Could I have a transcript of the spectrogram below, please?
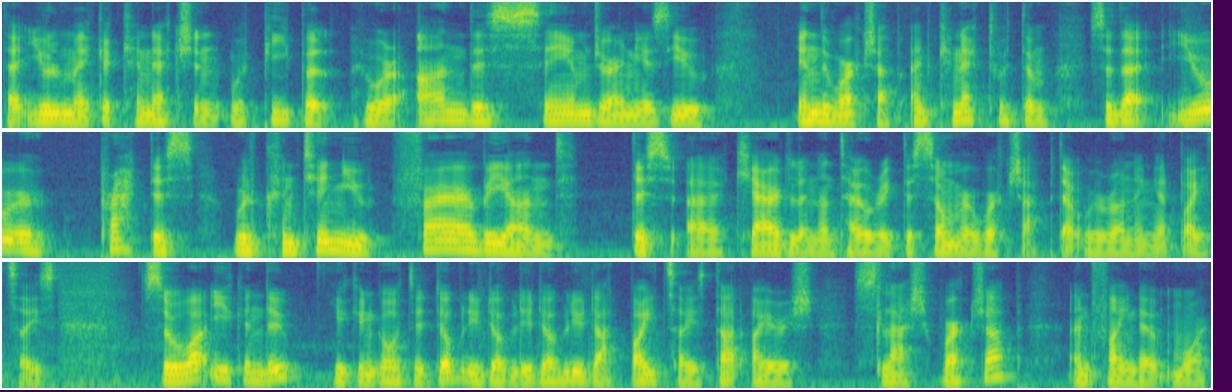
that you'll make a connection with people who are on this same journey as you in the workshop and connect with them so that your practice will continue far beyond this uh, Ceardlann an tSamhraidh, the summer workshop that we're running at Bitesize. So what you can do, you can go to www.bitesize.irish slash workshop and find out more.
